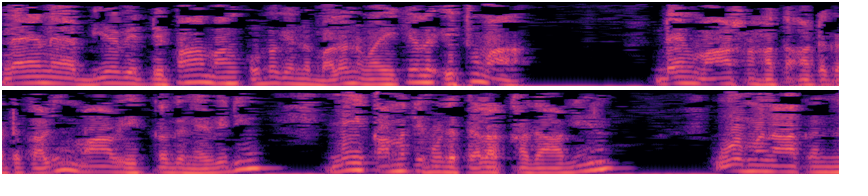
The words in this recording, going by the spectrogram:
නෑ නෑ බිය වෙන්න එපා මං ඔබ ගැන බලනවයි කියලා එතුමා දැන් මාස 7-8කට කලින් මාව එක්කගෙන ඇවිදින් මේ කමතේ හොඳ පැලක් හදාගෙන උවමනා කරන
